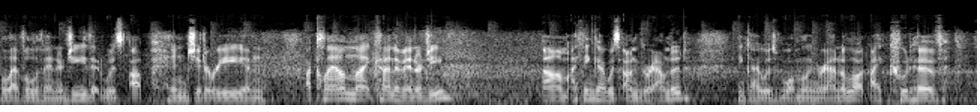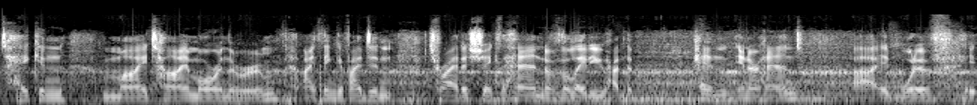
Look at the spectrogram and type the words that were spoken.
level of energy that was up and jittery and a clown like kind of energy. Um, I think I was ungrounded. I think I was wobbling around a lot. I could have taken my time more in the room. I think if I didn't try to shake the hand of the lady who had the pen in her hand, uh, it would have, it,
